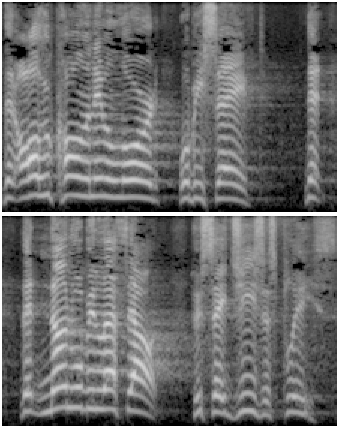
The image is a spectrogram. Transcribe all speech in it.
that all who call on the name of the Lord will be saved, that, that none will be left out who say, Jesus, please.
